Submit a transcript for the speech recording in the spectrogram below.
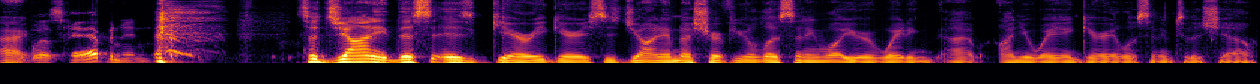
All right. What's happening? so, Johnny, this is Gary. Gary, this is Johnny. I'm not sure if you were listening while you were waiting uh, on your way in, Gary, listening to the show.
